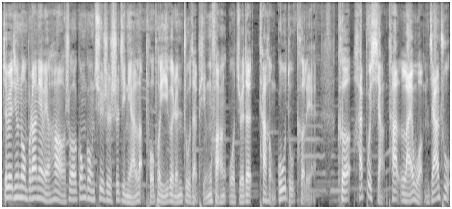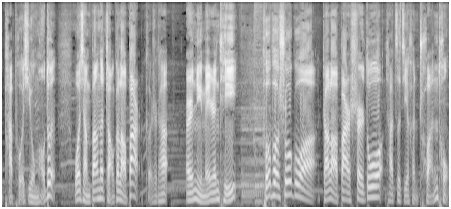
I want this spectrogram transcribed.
这位听众不让念尾号说，公公去世十几年了，婆婆一个人住在平房，我觉得她很孤独可怜，可还不想她来我们家住，怕婆媳有矛盾。我想帮她找个老伴儿，可是她儿女没人提。婆婆说过找老伴儿事儿多，她自己很传统。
